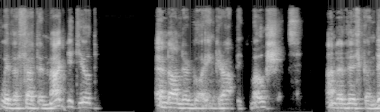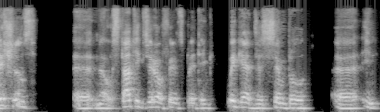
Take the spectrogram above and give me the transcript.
with a certain magnitude and undergoing rapid motions. Under these conditions, uh, no static zero field splitting, we get this simple uh, in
